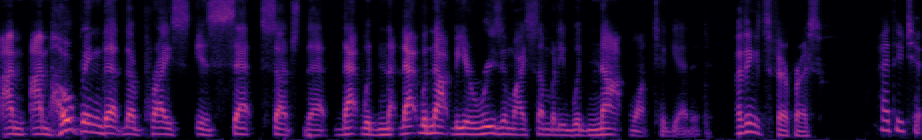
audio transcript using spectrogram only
I'm I'm hoping that the price is set such that that would not, that would not be a reason why somebody would not want to get it. i think it's a fair price I do too.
